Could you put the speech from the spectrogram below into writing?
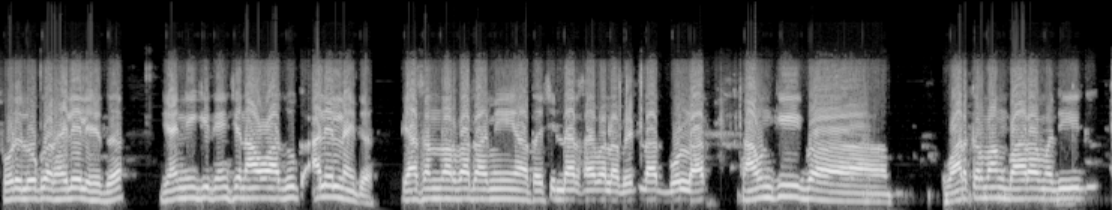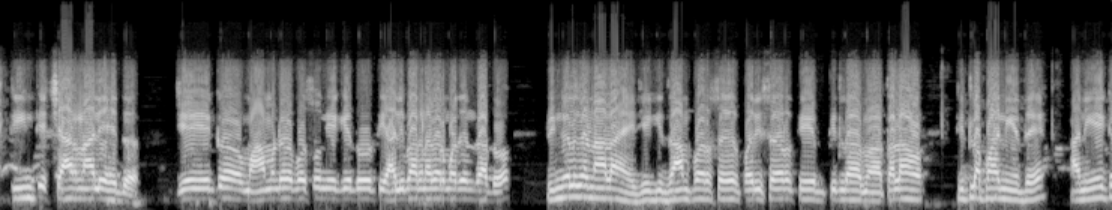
थोडे लोक राहिलेले आहेत ज्यांनी की त्यांचे नाव अजून आलेले नाहीत. त्या संदर्भात आम्ही तहसीलदार साहेबाला भेटलात बोललात. काहून की वार्ड क्रमांक बारा मध्ये तीन ते चार नाले आहेत. जे एक महामंडळ बसून एक येतो ती अलिबाग नगरमध्ये जातो. पिंगलगड नाला आहे जे की जामपर परिसर परिसर ते तिथला तलाव तिथलं पाणी येते आणि एक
